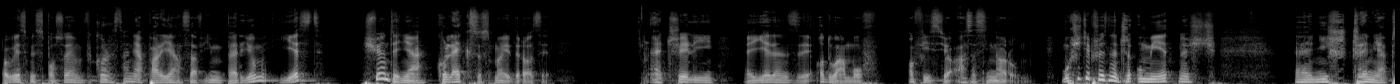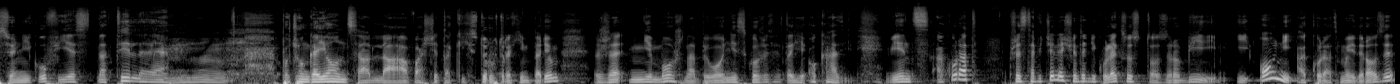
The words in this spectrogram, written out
powiedzmy, sposobem wykorzystania pariasa w Imperium jest świątynia Kulexus, moi drodzy, E, czyli jeden z odłamów Officio Assassinorum. Musicie przyznać, że umiejętność niszczenia psioników jest na tyle mm, pociągająca dla właśnie takich struktur jak Imperium, że nie można było nie skorzystać z takiej okazji. Więc akurat przedstawiciele świątyni Kulexus to zrobili. I oni akurat, moi drodzy,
